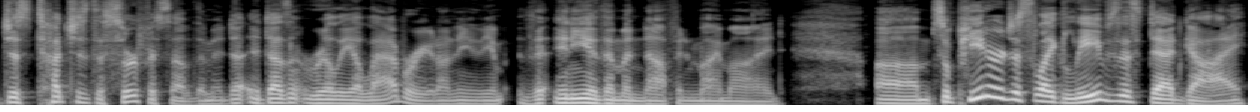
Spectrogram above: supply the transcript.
just touches the surface of them. It, it doesn't really elaborate on any of them any of them enough in my mind. Um, so peter just like leaves this dead guy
